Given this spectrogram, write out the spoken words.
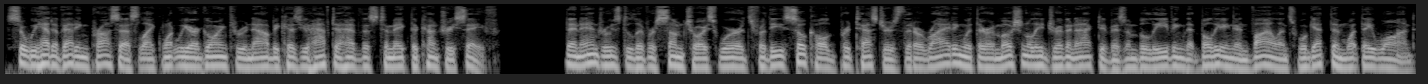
So we had a vetting process like what we are going through now because you have to have this to make the country safe. Then Andrews delivers some choice words for these so-called protesters that are rioting with their emotionally driven activism believing that bullying and violence will get them what they want,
